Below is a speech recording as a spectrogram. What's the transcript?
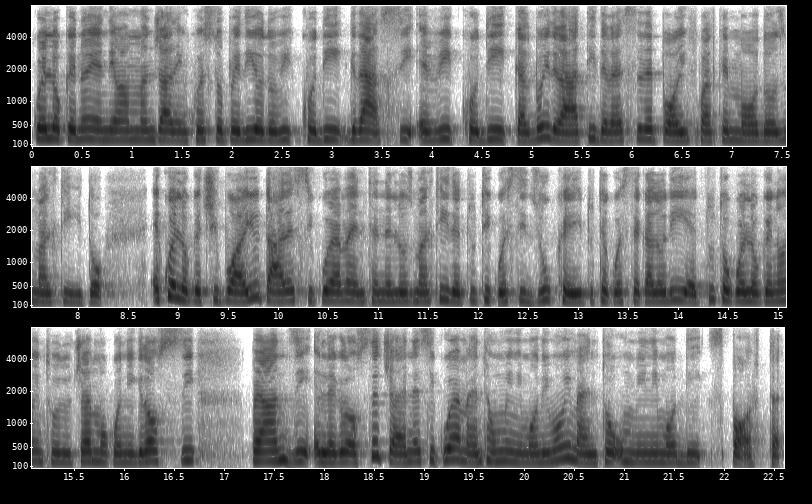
quello che noi andiamo a mangiare in questo periodo ricco di grassi e ricco di carboidrati deve essere poi in qualche modo smaltito. E quello che ci può aiutare sicuramente nello smaltire tutti questi zuccheri, tutte queste calorie, tutto quello che noi introduciamo con i grossi pranzi e le grosse cene, sicuramente un minimo di movimento, un minimo di sport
